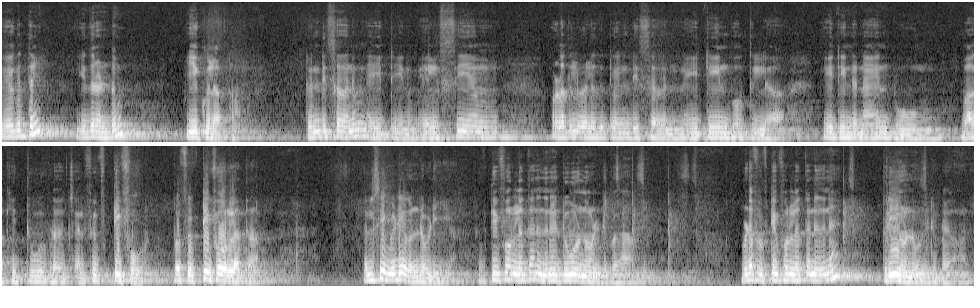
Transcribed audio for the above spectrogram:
വേഗത്തിൽ ഇത് രണ്ടും ഈക്വൽ ആക്കാം. ട്വന്റി സെവനും എയ്റ്റീനും എൽ സി എം വെള്ളത്തിൽ വലുത് ട്വന്റി സെവൻ എയ്റ്റീൻ പോകത്തില്ല ഇന്റു നയൻ പോവും. ബാക്കി ടു ഇവിടെ വെച്ചാൽ ഫിഫ്റ്റി ഫോർ ഇപ്പോൾ ഫിഫ്റ്റി ഫോറിലെത്തണം എൽ സി വീഡിയോ കണ്ടുപിടിക്കുക. ഫിഫ്റ്റി ഫോറിലെത്താൻ ഇതിനെ ടു കൊണ്ട് മൾട്ടിപ്ലൈ മതി ഇവിടെ ഫിഫ്റ്റി ഫോറിലെത്താൻ ഇതിനെ ത്രീ കൊണ്ട് മൾട്ടിപ്ലൈ മതി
